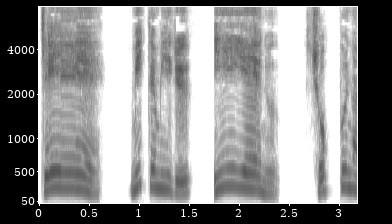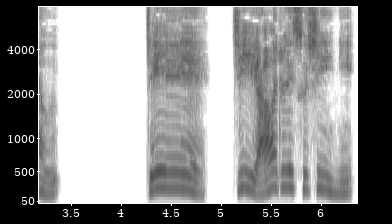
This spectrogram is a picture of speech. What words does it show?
JA 見てみる EN ショップナウ。JA、GRSC に。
